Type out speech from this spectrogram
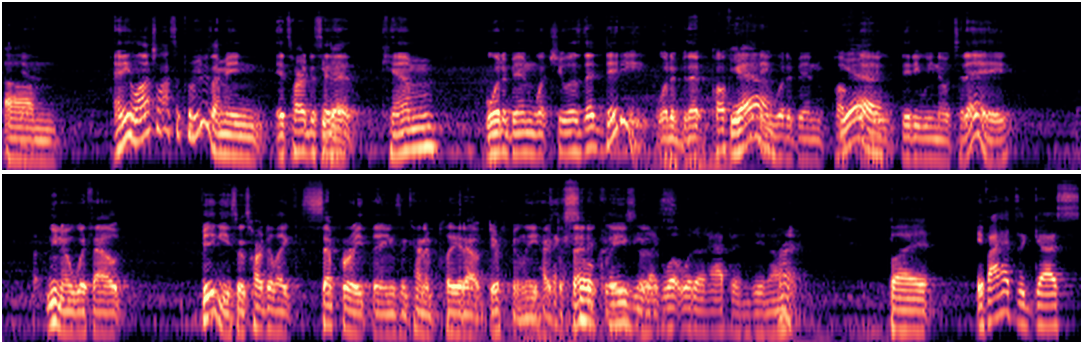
Um, And he launched lots of careers. I mean, it's hard to say that Kim would have been what she was. That Diddy would have. That Puff Yeah. Daddy would have been Puff Yeah. Daddy Diddy we know today. You know, without Biggie, so it's hard to like separate things and kind of play it out differently, like hypothetically. so crazy, like what would have happened, you know? Right. But if I had to guess,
